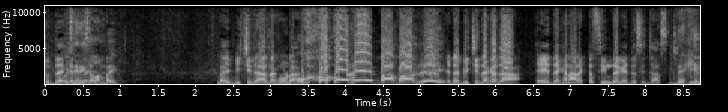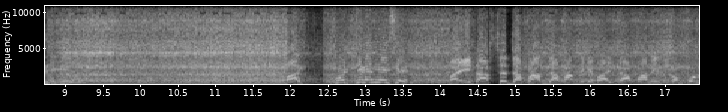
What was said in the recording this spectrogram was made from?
একটু দেখেন। সালাম ভাই। ভাই বিচি দেখা যাক কোনটা? ওরে বাবা রে। এটা বিচি দেখা যা। এই দেখেন আরেকটা সিন দেখাইতেছি জাস্ট দেখি দেখি। ভাই কোথ থেকে নিয়ে আইছেন ভাই এটা আসছে জাপান জাপান থেকে ভাই। জাপানিজ সম্পূর্ণ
